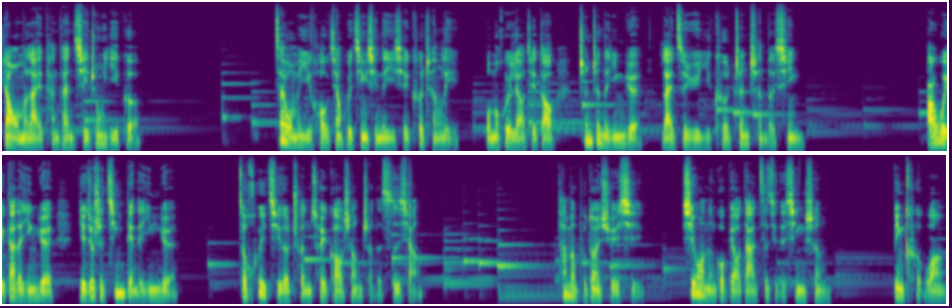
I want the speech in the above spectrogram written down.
让我们来谈谈其中一个。在我们以后将会进行的一些课程里，我们会了解到，真正的音乐来自于一颗真诚的心，而伟大的音乐，也就是经典的音乐。则汇集了纯粹高尚者的思想。他们不断学习，希望能够表达自己的心声，并渴望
